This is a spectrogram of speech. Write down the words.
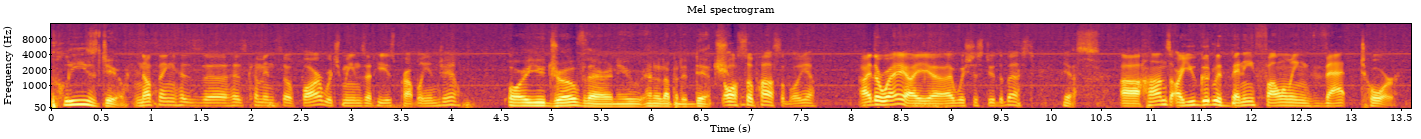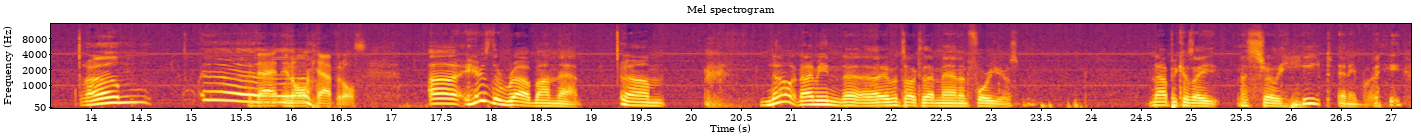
Please do. Nothing has uh, has come in so far, which means that he is probably in jail. Or you drove there and you ended up in a ditch. Also possible, yeah. Either way, I uh, I wish this dude the best. Yes. Uh, Hans, are you good with Benny following that tour? Um. that in all capitals. Uh, here's the rub on that. Um, no, I mean uh, I haven't talked to that man in four years. Not because I necessarily hate anybody.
